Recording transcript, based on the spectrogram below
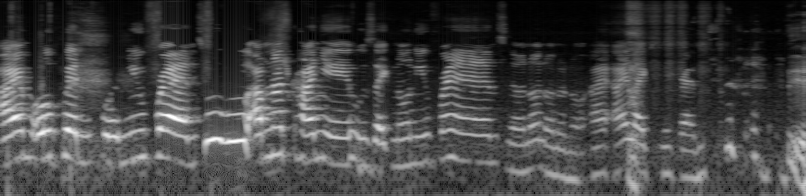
I am open for new friends. Woo-hoo. I'm not Kanye who's like no new friends. No, no, no, no, no. I I like new friends. Iya.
